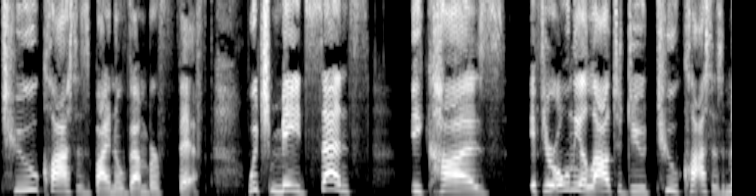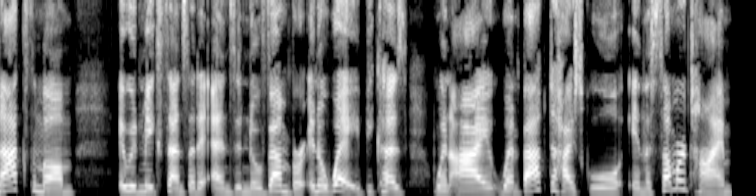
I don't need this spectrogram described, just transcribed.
two classes by November 5th, which made sense because if you're only allowed to do two classes maximum, it would make sense that it ends in November in a way because when I went back to high school in the summertime,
